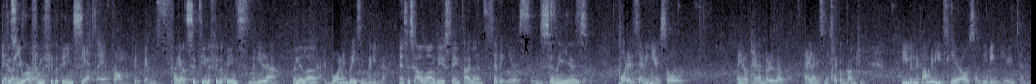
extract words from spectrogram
Because you are from the Philippines. Yes, I am from Philippines. From what city in the Philippines? Manila. Manila. Yeah, I'm born and raised in Manila. And since how long do you stay in Thailand? Seven years. Seven, Seven years. More than seven years. So I know Thailand very well. Thailand is my second country. Even my family is here, also living here in Thailand.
